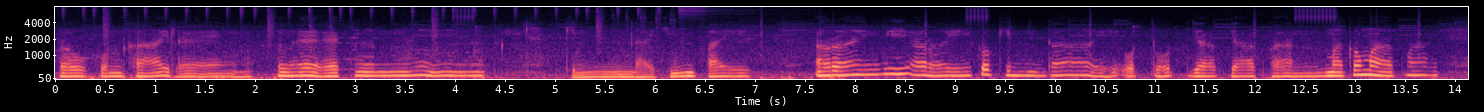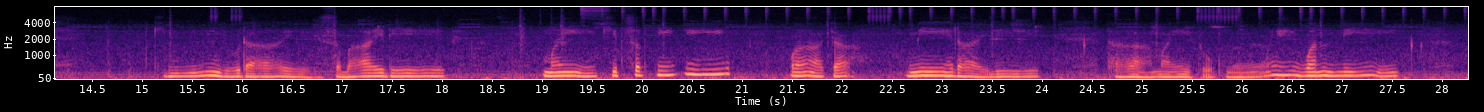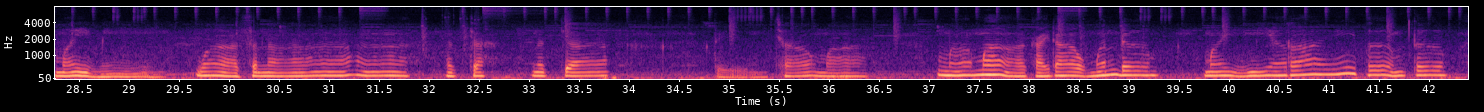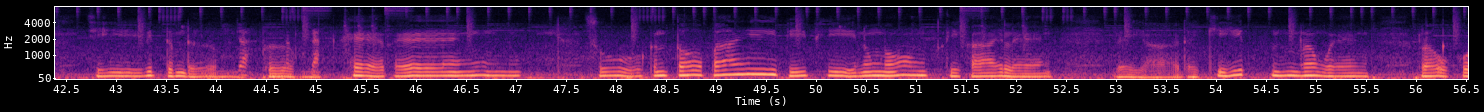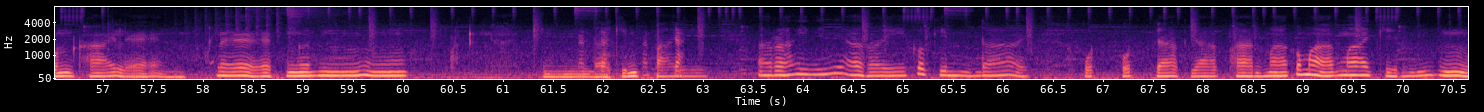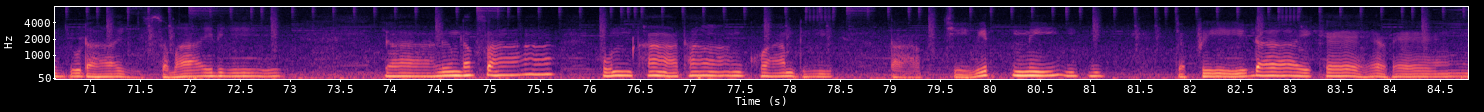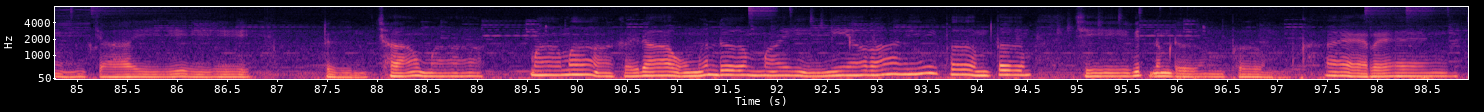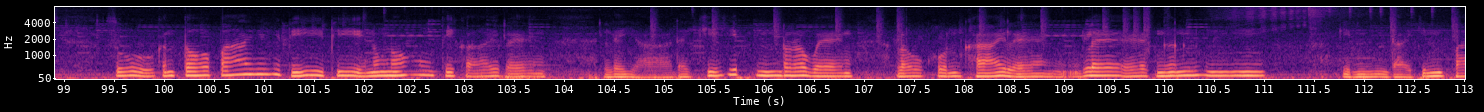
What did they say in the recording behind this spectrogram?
เราคนขายแรงแลกเงิน กินได้กินไป อะไรอะไรก็กินได้ อดอดอยากอยากผ่านมาก็มากมายกินอยู่ได้สบายดี ไม่คิดสักนิดว่าจะมีได้ดี ถ้าไม่ถูกหวยวันนี้ ไม่มีวาสนานะจ๊ะนะจ๊ะตื่นเช้ามา มาม่าไข่ดาวเหมือนเดิม ไม่มีอะไรเพิ่มเติม ชีวิตเดิมจ้ะๆเพิ่มจ้ะแค่แรง สู้กันต่อไป พี่พี่ๆน้องๆที่ขายแรงและอย่าได้คิดระแวง เราคนขายแรงแลกเงินกินได้กินไปจ้ะอะไรอะไรก็กินได้ อดอดอยากอยากผ่านมาก็มากมายกินอยู่ได้สบายดี อย่าลืมรักษา คุณค่าทางความดีตราบชีวิตนี้ จะฟรีได้แค่แรงใจ ตื่นเช้ามามาม่าไข่ดาวเหมือนเดิมไม่มีอะไรเพิ่มเติม ชีวิตน้ำเดิมเพิ่มแค่แรง สู้กันต่อไปพี่พี่ๆน้องที่ขายแรง และอย่าได้คิดระแวง เราคนขายแรงแลกเงิน กินได้กินไป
